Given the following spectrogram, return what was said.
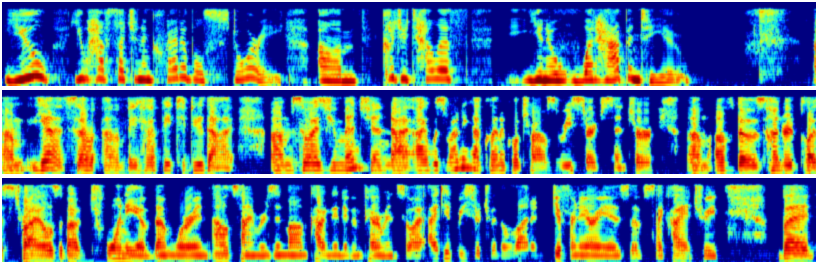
You you have such an incredible story. Um, could you tell us you know what happened to you um, yes, I, will be happy to do that. Um, so as you mentioned, I, I, was running a clinical trials research center. Um, of those 100 plus trials, about 20 of them were in Alzheimer's and mild cognitive impairment. So I, I did research with a lot of different areas of psychiatry. But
